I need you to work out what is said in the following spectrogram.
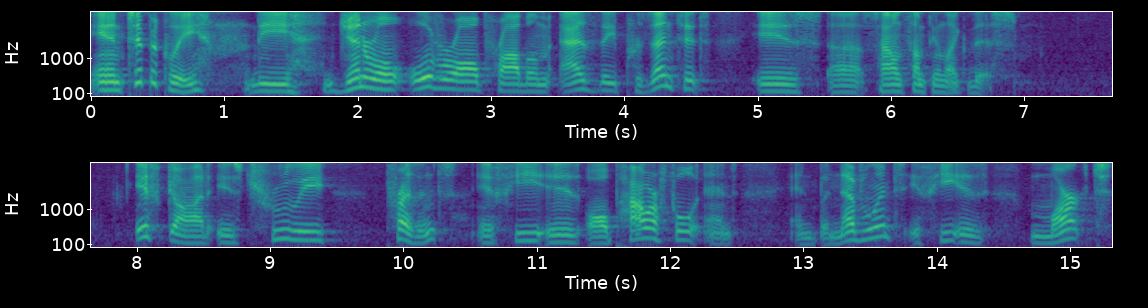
And typically, the general overall problem as they present it is uh, sounds something like this. If God is truly present, if he is all powerful and, and benevolent, if he is marked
